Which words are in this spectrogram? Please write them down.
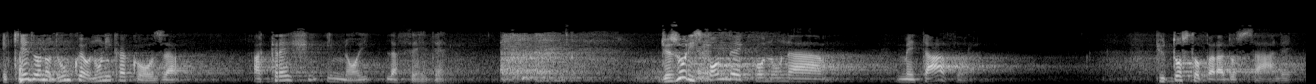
E chiedono dunque un'unica cosa, accresci in noi la fede. Gesù risponde con una metafora piuttosto paradossale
